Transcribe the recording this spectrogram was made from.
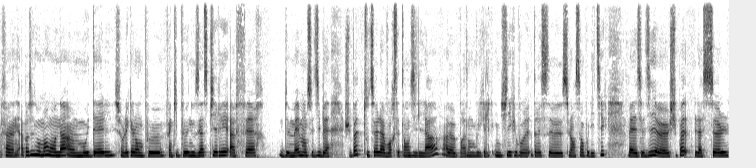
enfin, à partir du moment où on a un modèle sur lequel on peut, enfin, qui peut nous inspirer à faire de même, on se dit, ben, je suis pas toute seule à avoir cette envie-là. Euh, par exemple, oui, une fille qui voudrait se, se lancer en politique, ben, elle se dit, euh, je suis pas la seule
